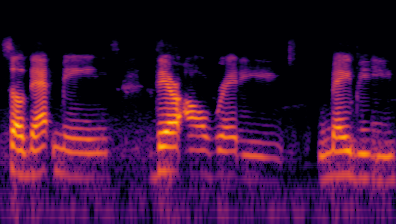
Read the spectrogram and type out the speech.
So that means they're already maybe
